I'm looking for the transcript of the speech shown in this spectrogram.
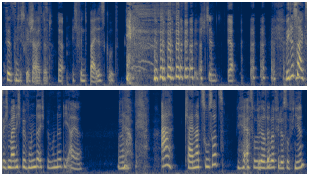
Ist jetzt Und nicht gescheitert. Ja, Ich finde beides gut. stimmt. Ja. Wie du sagst, ich meine, ich bewundere, ich bewundere die Eier. Ja. Ah, kleiner Zusatz. Ja, so wir darüber philosophieren.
